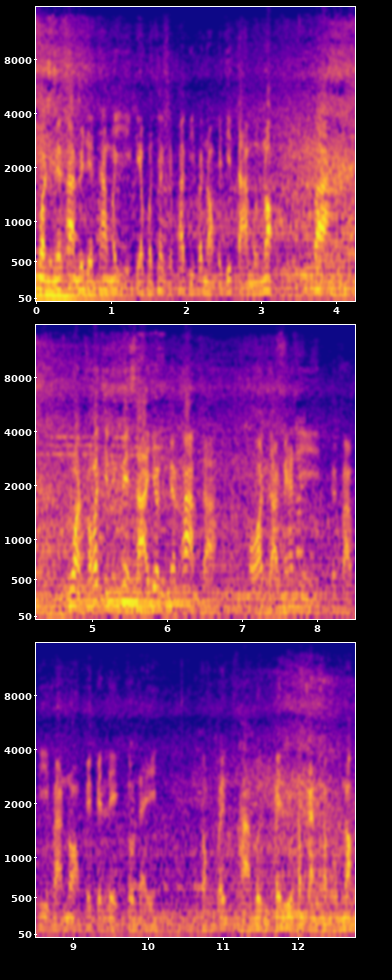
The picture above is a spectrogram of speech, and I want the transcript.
งวดนี้แม่พามไปเดินทางมาอีกเดี๋ยวพอเที่ยงจะพาพี่พน้องไปที่ตามเมืองเนาะว่างวดของวันที่หนึ่งเมษายนแม่พามจะข อจากแม่นี่ไปฝากพี่ฝากน้องไปเป็นเลขตัวใดต้องไปหาเบิ่งไปรุ่นน้ำกันครับผมเนาะ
